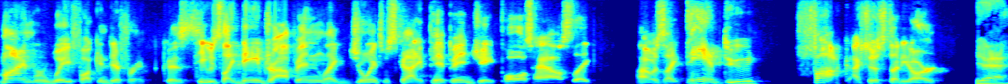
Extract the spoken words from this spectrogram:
Mine were way fucking different because he was like name dropping, like joints with Scottie Pippen, Jake Paul's house. Like, I was like, damn, dude, fuck, I should have studied art. yeah,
